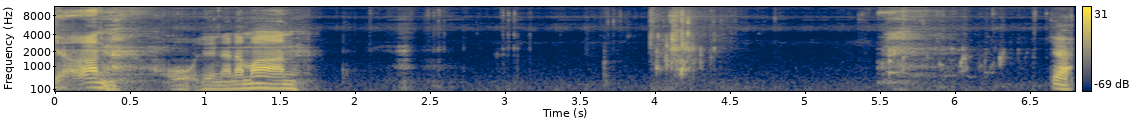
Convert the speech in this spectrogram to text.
Yan. Uli na naman. Yan.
